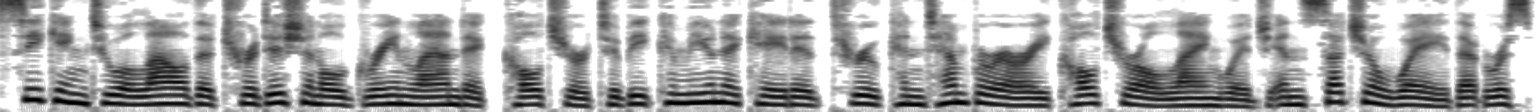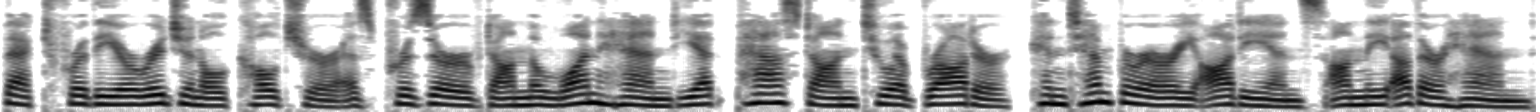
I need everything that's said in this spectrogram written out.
seeking to allow the traditional Greenlandic culture to be communicated through contemporary cultural language in such a way that respect for the original culture is preserved on the one hand yet passed on to a broader, contemporary audience on the other hand.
